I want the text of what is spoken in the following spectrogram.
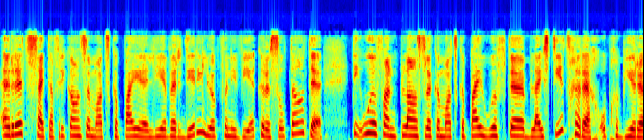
'n Rit Suid-Afrikaanse maatskappye lewer deur die loop van die week resultate. Die oë van plaaslike maatskappyhoofde bly steeds gerig op gebeure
